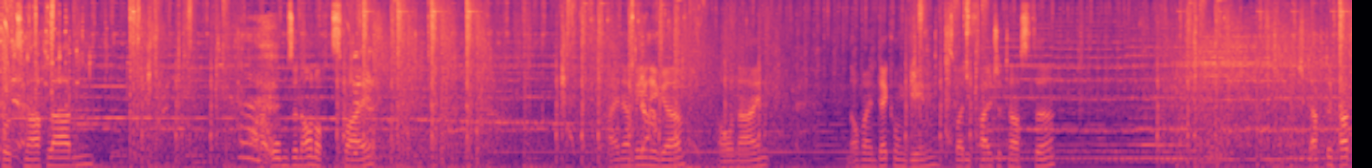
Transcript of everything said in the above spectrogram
Kurz nachladen. Ah, da oben sind auch noch zwei. Einer weniger. Oh nein. Nochmal in Deckung gehen. Das war die falsche Taste. Ich dachte gerade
